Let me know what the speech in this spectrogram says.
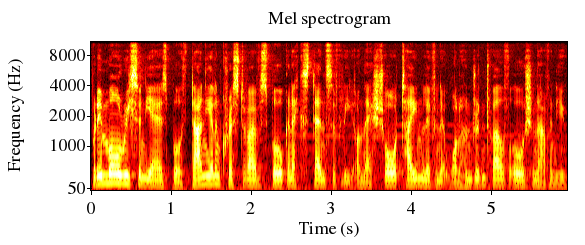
but in more recent years, both Daniel and Christopher have spoken extensively on their short time living at 112 Ocean Avenue.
